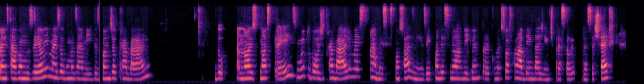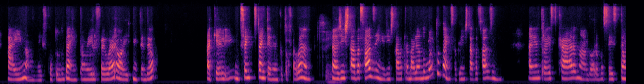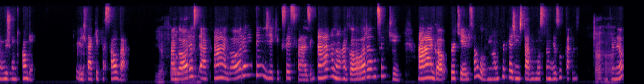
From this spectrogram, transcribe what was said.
Então estávamos eu e mais algumas amigas onde eu trabalho. Do, nós, nós três, muito boas de trabalho, mas, ah, mas vocês estão sozinhas. E aí, quando esse meu amigo entrou e começou a falar bem da gente para essa, essa chefe, aí não, aí ficou tudo bem. Então, ele foi o herói, entendeu? Aquele, você está entendendo o que eu estou falando? Sim. A gente estava sozinha, a gente estava trabalhando muito bem, só que a gente estava sozinho. Aí entrou esse cara, não, agora vocês estão junto com alguém. Ele está aqui para salvar. É foda, Agora, né? ah, agora eu entendi o que, que vocês fazem. Ah, não, agora não sei o quê. Ah, agora, porque ele falou, não porque a gente estava mostrando resultado, Aham. entendeu?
